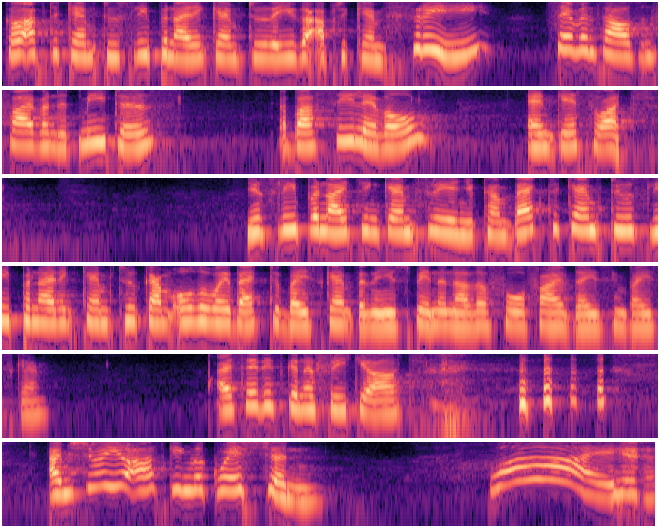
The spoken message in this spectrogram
go up to Camp 2, sleep a night in Camp 2. Then you go up to Camp 3, 7,500 meters above sea level. And guess what? You sleep a night in Camp 3 and you come back to Camp 2, sleep a night in Camp 2, come all the way back to base camp, and then you spend another four or five days in base camp. I said it's going to freak you out. I'm sure you're asking the question why?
